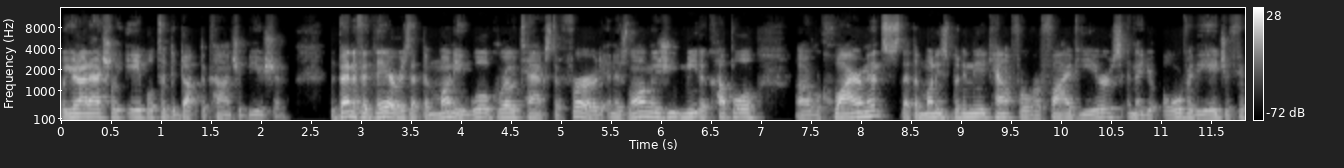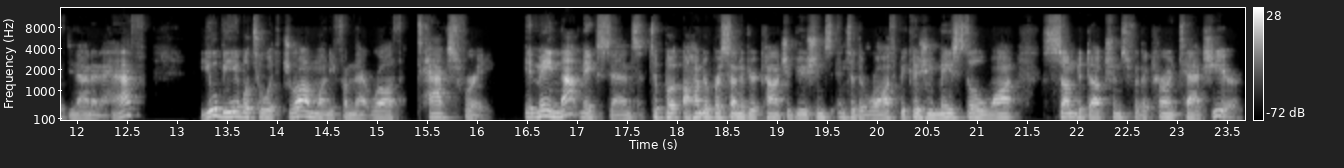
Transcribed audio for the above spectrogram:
but you're not actually able to deduct the contribution. The benefit there is that the money will grow tax deferred. And as long as you meet a couple uh, requirements that the money's been in the account for over five years and that you're over the age of 59 and a half, you'll be able to withdraw money from that Roth tax free. It may not make sense to put 100% of your contributions into the Roth because you may still want some deductions for the current tax year,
